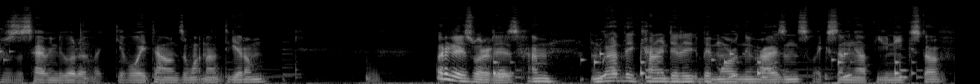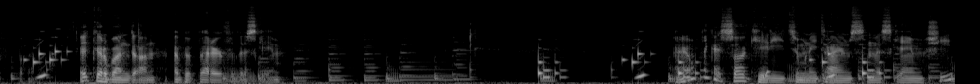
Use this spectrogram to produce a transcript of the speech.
versus having to go to like giveaway towns and whatnot to get them. But it is what it is. I'm I'm glad they kind of did it a bit more with New Horizons, like sending out the unique stuff, but it could have been done a bit better for this game. I don't think I saw Katie too many times in this game. She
